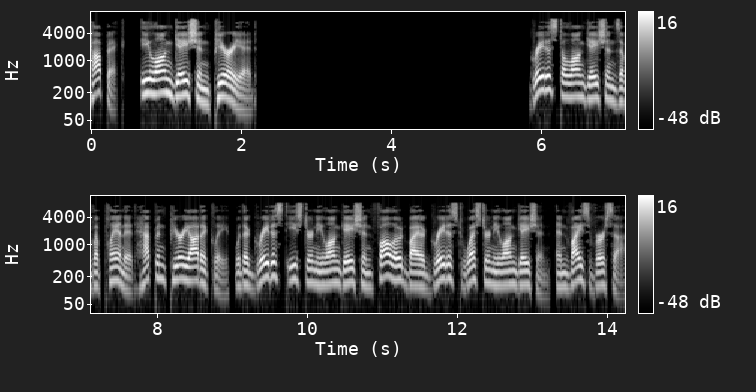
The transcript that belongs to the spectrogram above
Topic: Elongation period. Greatest elongations of a planet happen periodically, with a greatest eastern elongation followed by a greatest western elongation, and vice versa.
